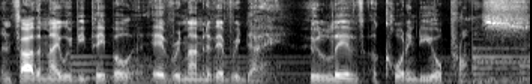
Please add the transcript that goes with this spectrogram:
And Father, may we be people every moment of every day who live according to your promise,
